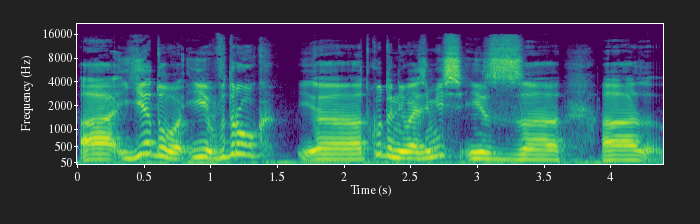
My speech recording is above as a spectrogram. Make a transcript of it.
А, еду, и вдруг, э, откуда ни возьмись, из э, а,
